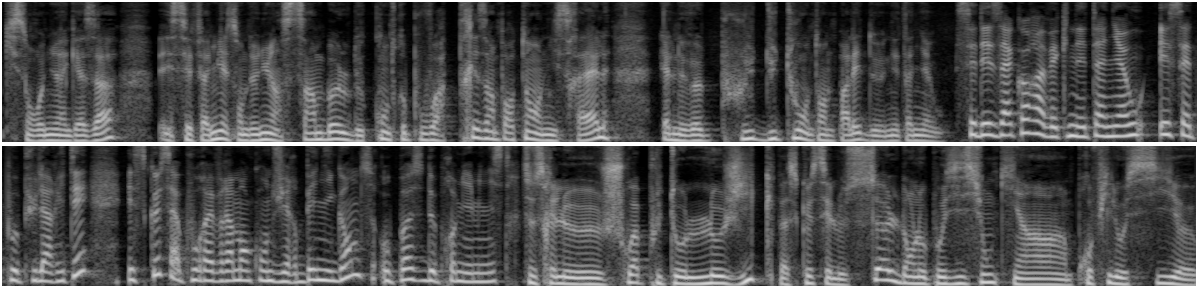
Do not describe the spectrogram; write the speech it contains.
qui sont revenus à Gaza. Et ces familles, elles sont devenues un symbole de contre-pouvoir très important en Israël. Elles ne veulent plus du tout entendre parler de Netanyahou. Ces désaccords avec Netanyahou et cette popularité, est-ce que ça pourrait vraiment conduire Benny Gantz au poste de Premier ministre? Ce serait le choix plutôt logique parce que c'est le seul dans l'opposition qui a un profil aussi euh,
